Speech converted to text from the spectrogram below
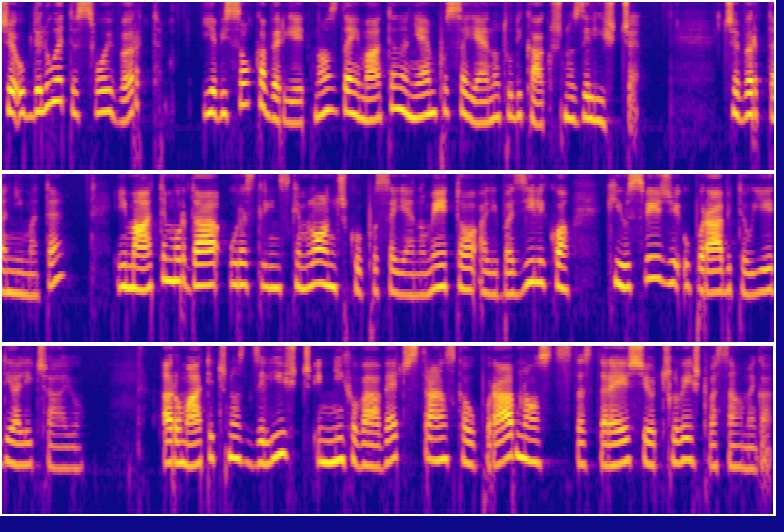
Če obdelujete svoj vrt, je visoka verjetnost, da imate na njem posajeno tudi kakšno zelišče. Če vrta nimate, imate morda v rastlinskem lončku posajeno meto ali baziliko, ki ju sveže uporabite v jedi ali čaju. Aromatičnost zelišč in njihova večstranska uporabnost sta starejši od človeštva samega.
